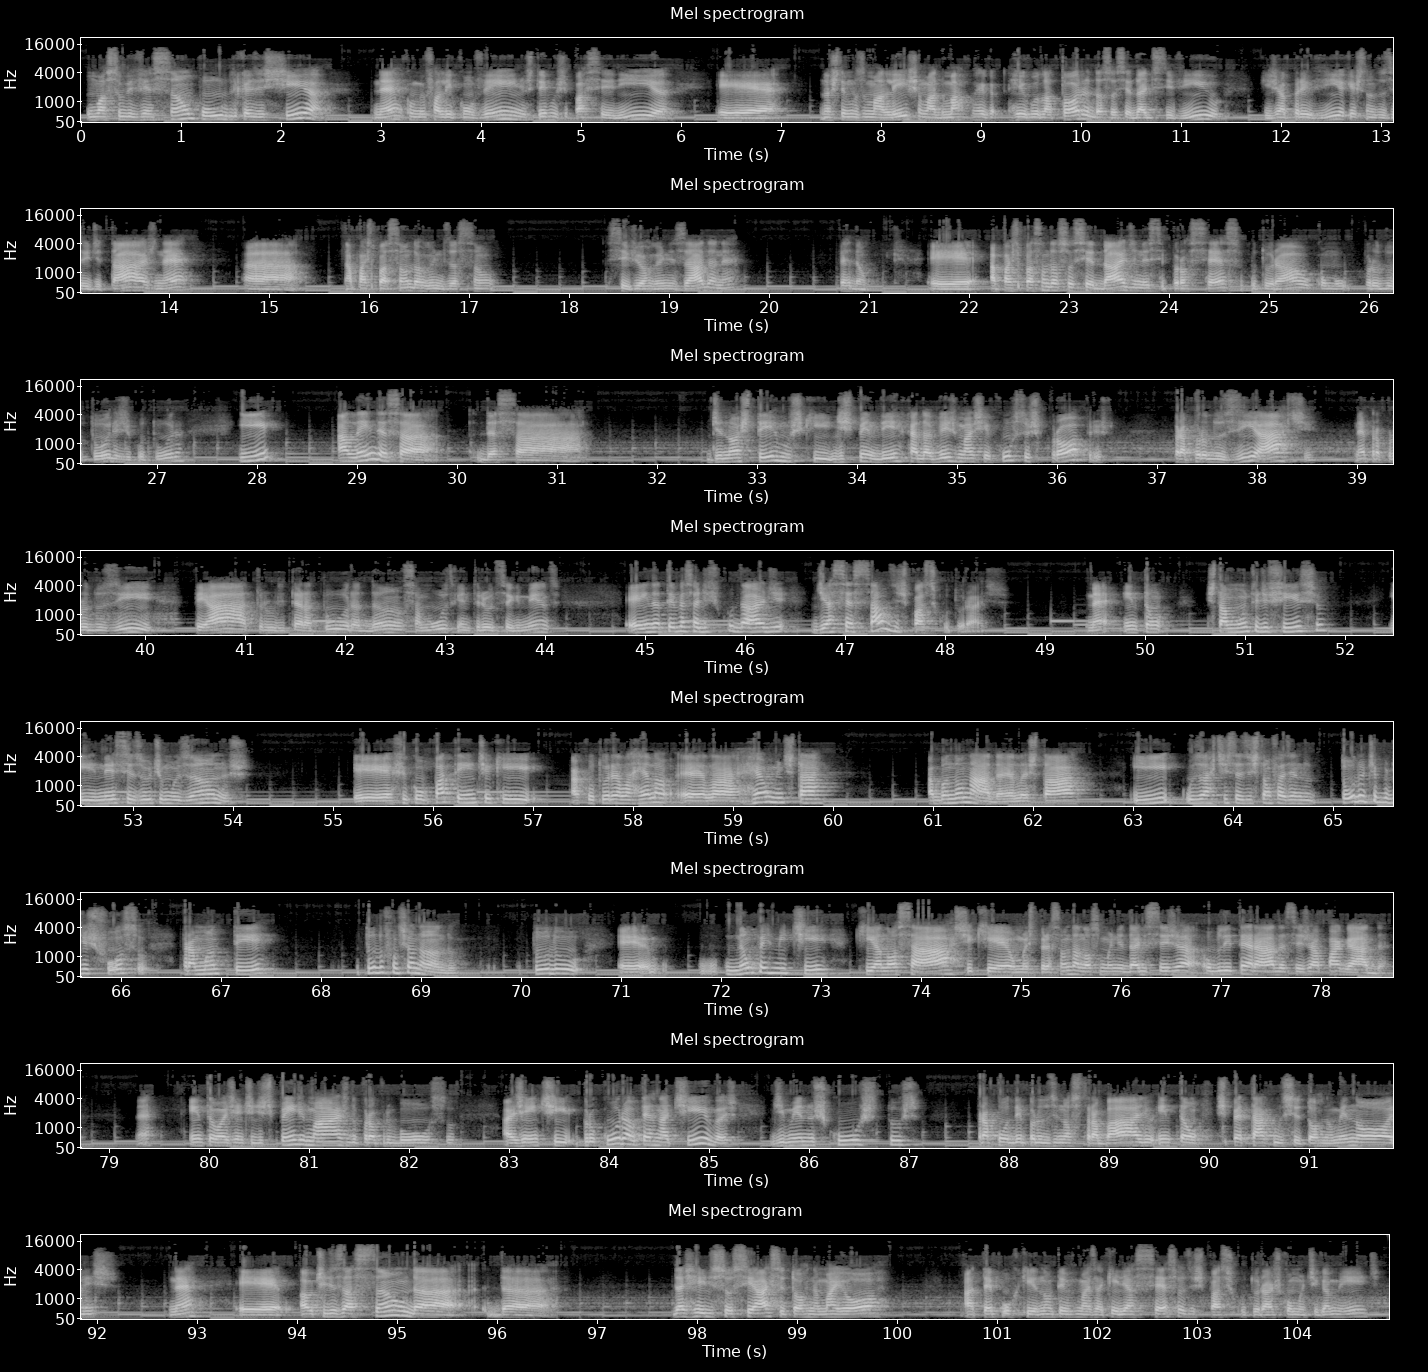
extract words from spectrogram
uma subvenção pública, existia, né, como eu falei, convênios, termos de parceria. É, nós temos uma lei chamada Marco Regulatório da Sociedade Civil, que já previa a questão dos editais, né, a, a participação da organização civil organizada, né, perdão, é, a participação da sociedade nesse processo cultural como produtores de cultura e além dessa dessa de nós termos que despender cada vez mais recursos próprios para produzir arte, né, para produzir teatro, literatura, dança, música, entre outros segmentos, ainda teve essa dificuldade de acessar os espaços culturais, né? Então está muito difícil e nesses últimos anos é, ficou patente que a cultura ela, ela, realmente está abandonada, ela está e os artistas estão fazendo todo tipo de esforço para manter tudo funcionando, tudo é, não permitir que a nossa arte, que é uma expressão da nossa humanidade, seja obliterada, seja apagada, né? Então a gente despende mais do próprio bolso, a gente procura alternativas de menos custos para poder produzir nosso trabalho. Então espetáculos se tornam menores, né? É, a utilização da, da, das redes sociais se torna maior, até porque não temos mais aquele acesso aos espaços culturais como antigamente.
